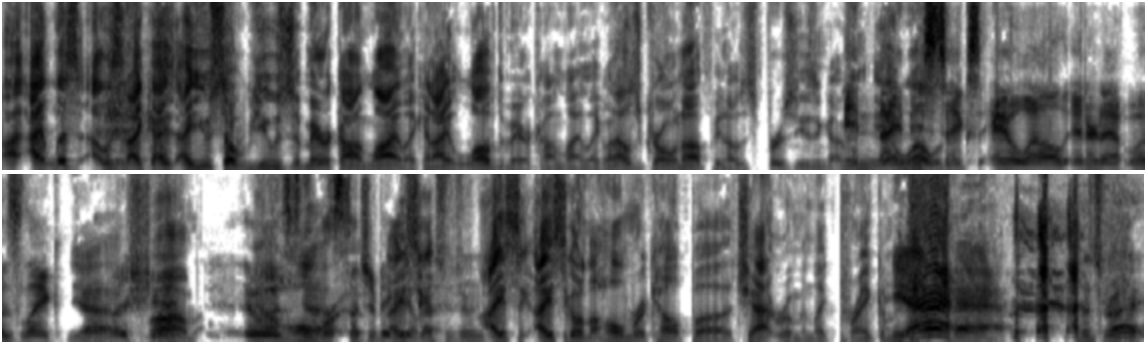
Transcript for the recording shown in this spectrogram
I, I listen. I listen. I guys, I used to use America Online, like, and I loved America Online. Like when I was growing up, you know, this first using. I mean, in '96, AOL internet was like Yeah. the shit. Um, it yeah, was homework- such a big I used, deal. to, I used to I used to go to the homework help uh, chat room and like prank them. Yeah, that's right.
